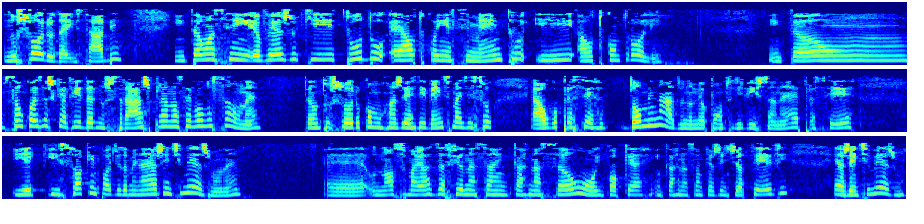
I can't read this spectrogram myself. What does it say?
no choro daí, sabe? Então, assim, eu vejo que tudo é autoconhecimento e autocontrole. Então, são coisas que a vida nos traz para a nossa evolução, né? Tanto o choro como o ranger de dentes, mas isso é algo para ser dominado, no meu ponto de vista, né? Para ser. E, e, só quem pode dominar é a gente mesmo, né? É, o nosso maior desafio nessa encarnação, ou em qualquer encarnação que a gente já teve, é a gente mesmo.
